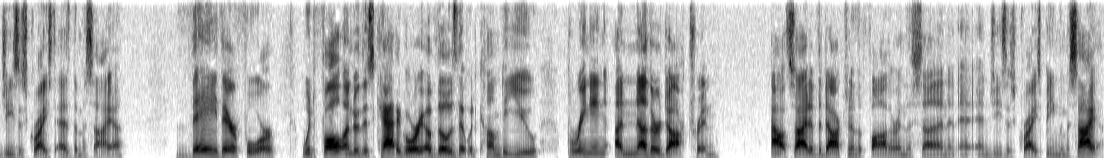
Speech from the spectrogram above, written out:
Jesus Christ as the Messiah. They, therefore, would fall under this category of those that would come to you bringing another doctrine outside of the doctrine of the Father and the Son and, and, Jesus Christ being the Messiah.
